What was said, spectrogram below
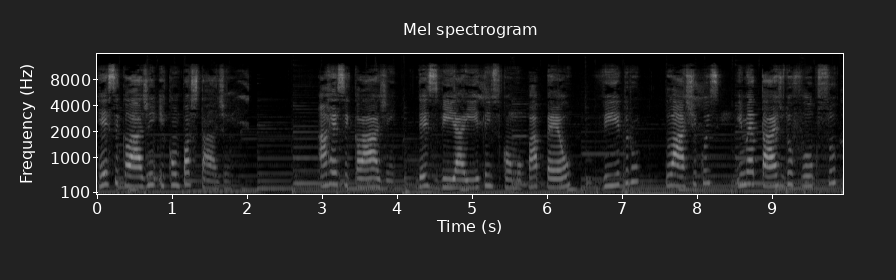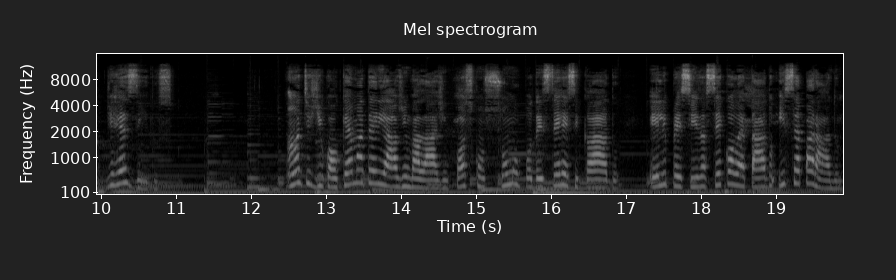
Reciclagem e compostagem. A reciclagem desvia itens como papel, vidro, plásticos e metais do fluxo de resíduos. Antes de qualquer material de embalagem pós-consumo poder ser reciclado, ele precisa ser coletado e separado,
